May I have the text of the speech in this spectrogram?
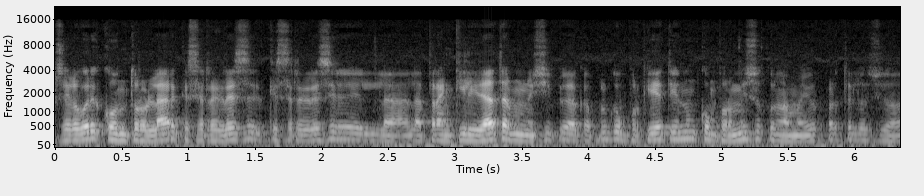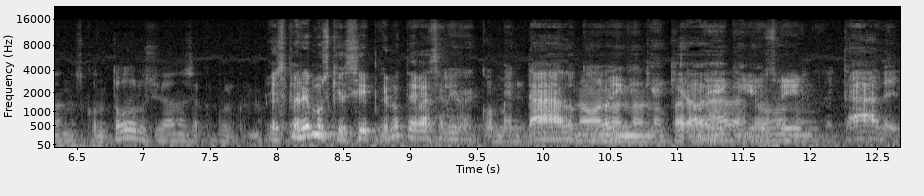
se logre controlar, que se regrese, que se regrese la, tranquilidad al municipio de Acapulco, porque ella tiene un compromiso con la mayor parte de los ciudadanos, con todos los ciudadanos de Acapulco. Esperemos que sí, porque no te va a salir recomendado. No, no, no, que, para nada, yo soy de acá, de,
